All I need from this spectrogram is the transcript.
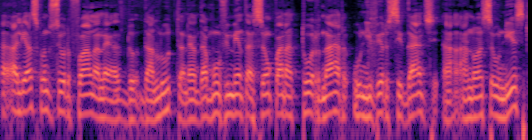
Aliás, quando o senhor fala né, do, da luta, né, da movimentação para tornar universidade a, a, nossa Unisc,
